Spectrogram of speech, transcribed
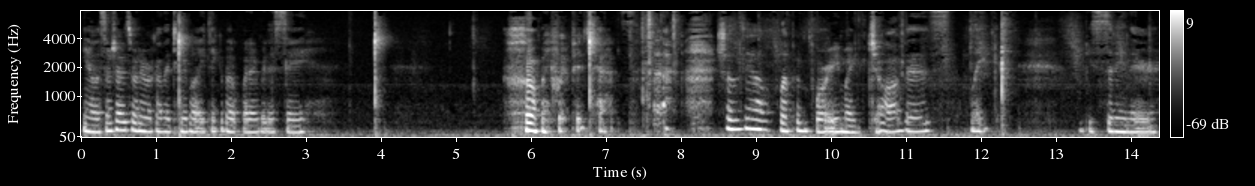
You know, sometimes when I work on the table, I think about what I'm going to say. Oh, my whippet chats. Shows you how flippin' boring my job is. Like, I'd be sitting there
